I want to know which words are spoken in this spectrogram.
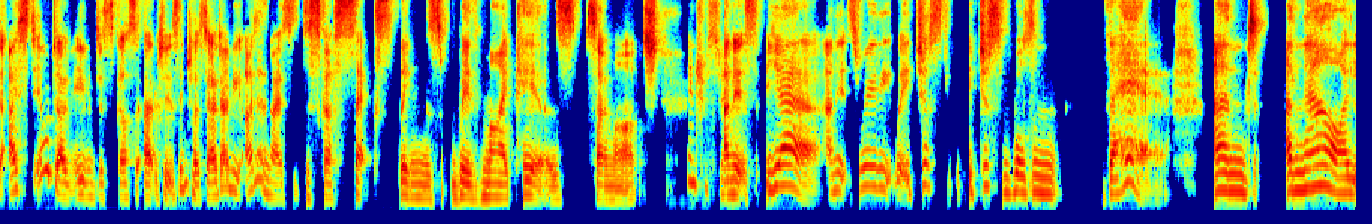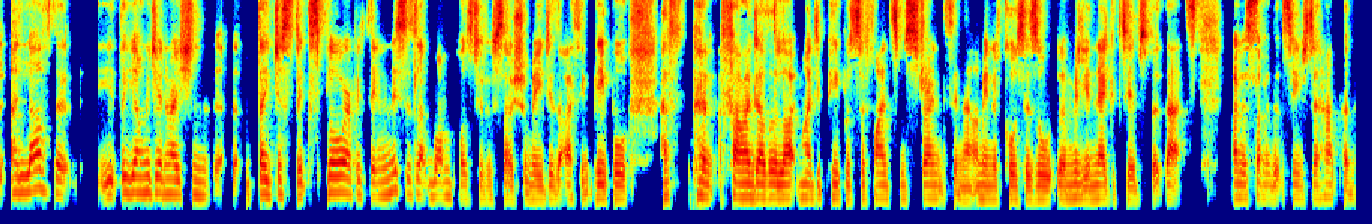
it. i still don't even discuss it actually it's interesting i don't i don't know discuss sex things with my peers so much Interesting. and it's yeah and it's really it just it just wasn't there and and now i i love that the younger generation they just explore everything. And this is like one positive of social media that i think people have can find other like-minded people to find some strength in that. I mean of course there's all, a million negatives but that's kind of something that seems to happen.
